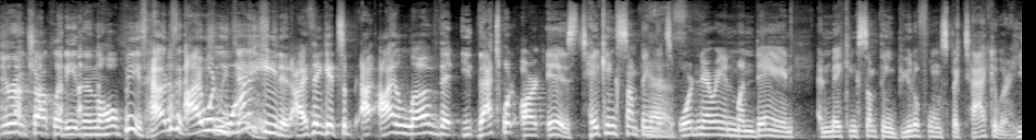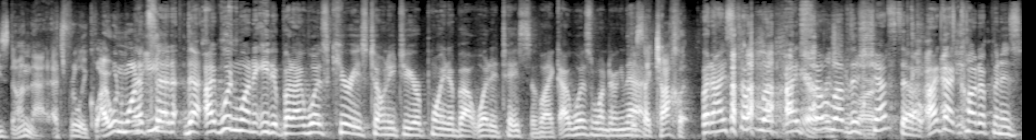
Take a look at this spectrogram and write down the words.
Zero chocolate eaten in the whole piece. How does it? I wouldn't want to eat it. I think it's. I I love that. That's what art is: taking something Yes. that's ordinary and mundane and making something beautiful and spectacular. He's done that. That's really cool. I wouldn't want That to eat it. that I wouldn't want to eat it, but I was curious, Tony, to your point about what it tasted like. I was wondering that. Tastes like chocolate. But I so love, I so love the Bar. chef, though. I got caught up in his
